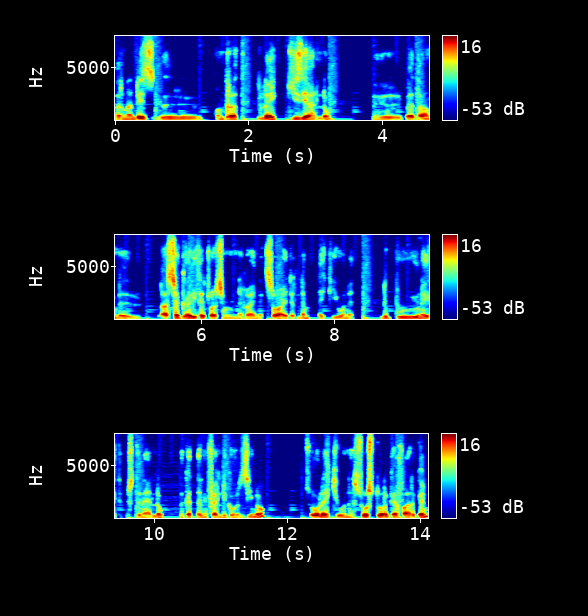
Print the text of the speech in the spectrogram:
ፈርናንዴዝ contract ላይ ጊዜ አለው በጣም አስቸጋሪ ተጫዋች የምንለው አይነት ሰው አይደለም። like የሆነ ልቡ ዩናይትድ ውስጥ ነው ያለው። መቀጠል የሚፈልገው እዚህ ነው። so like የሆነ ሶስት ወር ገፋ አድርገን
